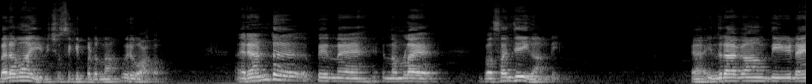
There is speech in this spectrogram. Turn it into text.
ബലമായി വിശ്വസിക്കപ്പെടുന്ന ഒരു വാദം. രണ്ട് പിന്നെ നമ്മളെ ഇപ്പോൾ സഞ്ജയ് ഗാന്ധി ഇന്ദിരാഗാന്ധിയുടെ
